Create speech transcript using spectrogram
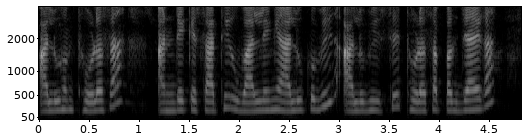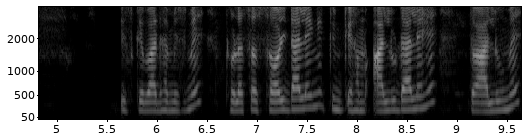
आलू हम थोड़ा सा अंडे के साथ ही उबाल लेंगे आलू को भी। आलू भी इससे थोड़ा सा पक जाएगा। इसके बाद हम इसमें थोड़ा सा सॉल्ट डालेंगे क्योंकि हम आलू डाले हैं। तो आलू में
